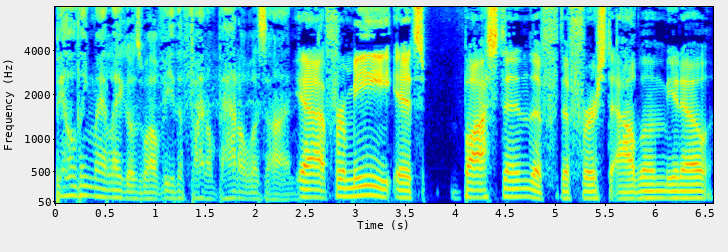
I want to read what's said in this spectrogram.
building my Legos while V the Final Battle was on. Yeah, for me, it's Boston, the f- the first album. You know,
